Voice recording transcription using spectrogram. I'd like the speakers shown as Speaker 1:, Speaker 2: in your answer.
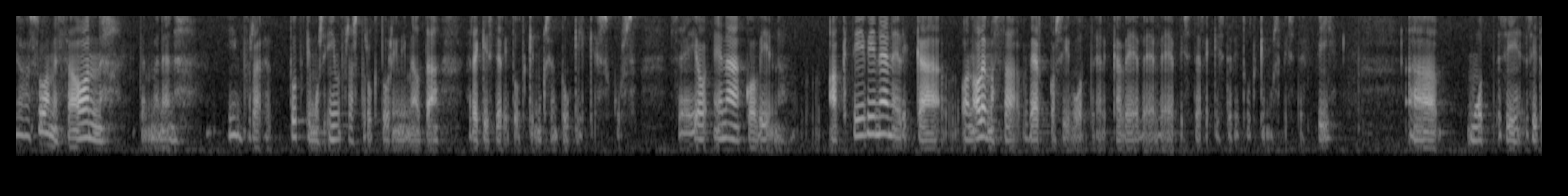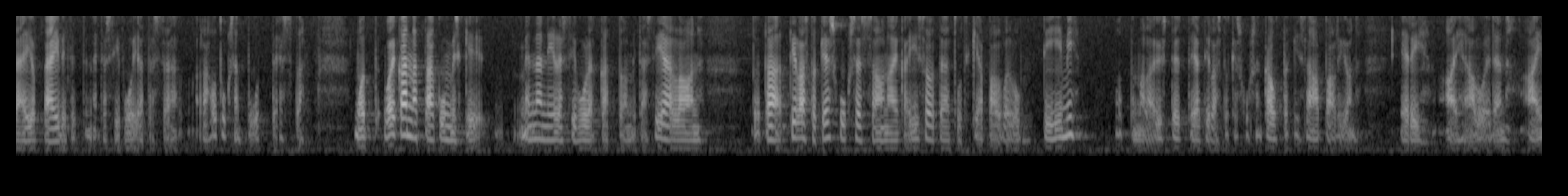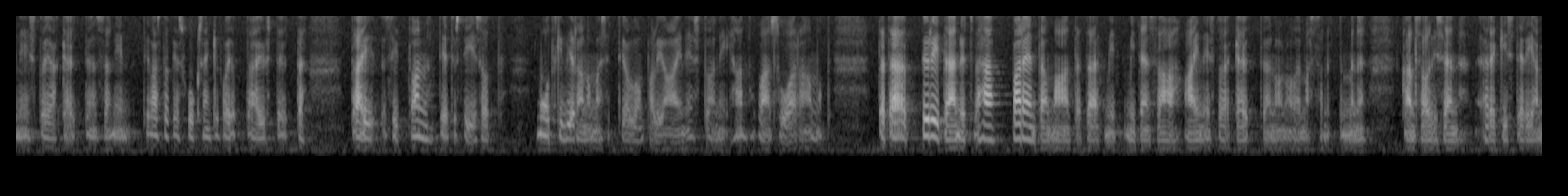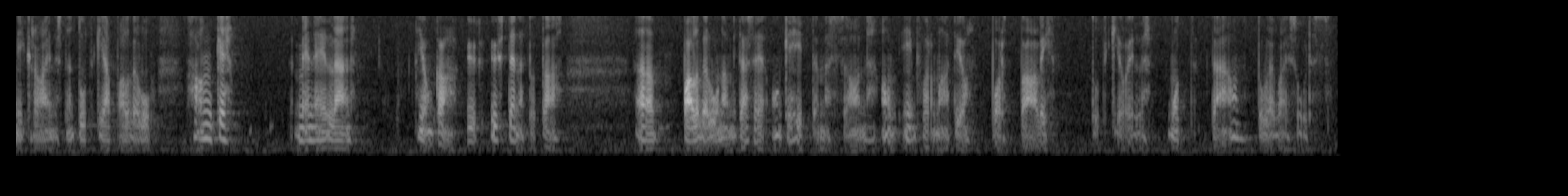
Speaker 1: Joo, Suomessa on tämmöinen infra, tutkimusinfrastruktuuri nimeltä Rekisteritutkimuksen tukikeskus. Se ei ole enää kovin aktiivinen, eli on olemassa verkkosivut, eli www.rekisteritutkimus.fi, mutta sitä ei ole päivitetty näitä sivuja tässä rahoituksen puutteesta. Mutta voi kannattaa kumminkin mennä niille sivuille katsoa, mitä siellä on. Tuota, tilastokeskuksessa on aika iso tämä tutkijapalvelutiimi ottamalla yhteyttä ja tilastokeskuksen kauttakin saa paljon eri aihealueiden aineistoja käyttöönsä, niin tilastokeskuksenkin voi ottaa yhteyttä. Tai sitten on tietysti isot muutkin viranomaiset, joilla on paljon aineistoa, niin ihan vaan suoraan. Mutta tätä pyritään nyt vähän parentamaan tätä, että miten saa aineistoja käyttöön. On olemassa nyt tämmöinen kansallisen rekisteri- ja mikroaineiston tutkijapalveluhanke meneillään, jonka yhtenä tota, palveluna, mitä se on kehittämässä, on, on informaatioportaali tutkijoille, mutta tämä on tulevaisuudessa.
